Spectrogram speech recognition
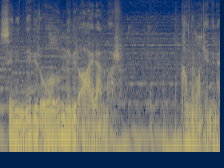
Senin ne bir oğlun ne bir ailen var. Kandırma kendini.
